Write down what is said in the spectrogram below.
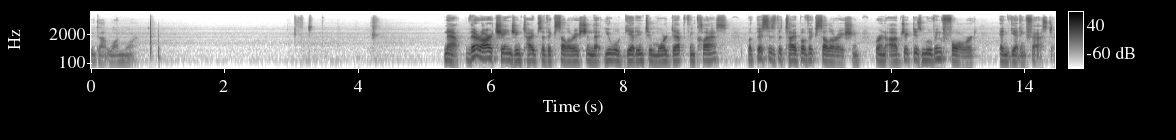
We got one more. Now, there are changing types of acceleration that you will get into more depth in class, but this is the type of acceleration where an object is moving forward and getting faster.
